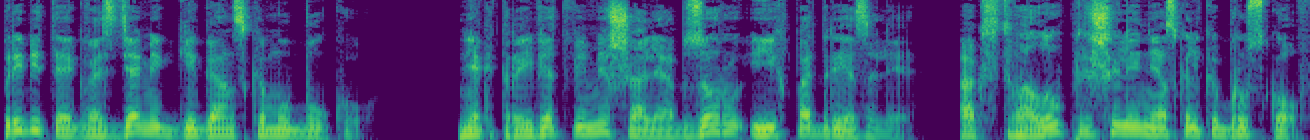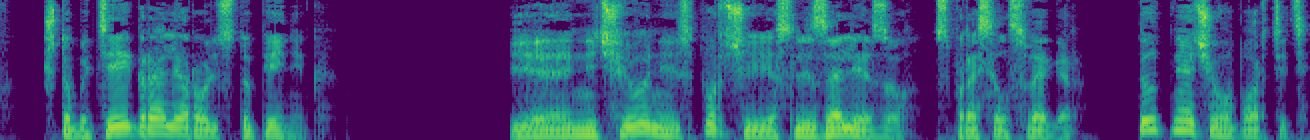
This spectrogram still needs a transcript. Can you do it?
прибитая гвоздями к гигантскому буку. Некоторые ветви мешали обзору и их подрезали, а к стволу пришили несколько брусков, чтобы те играли роль ступенек. «Я ничего не испорчу, если залезу?» — спросил Свегер. «Тут нечего портить.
